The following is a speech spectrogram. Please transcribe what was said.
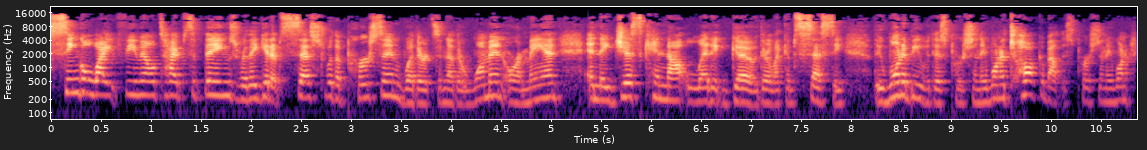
single white female types of things where they get obsessed with a person, whether it's another woman or a man, and they just cannot let it go. They're like obsessing. They want to be with this person. They want to talk about this person. They want to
